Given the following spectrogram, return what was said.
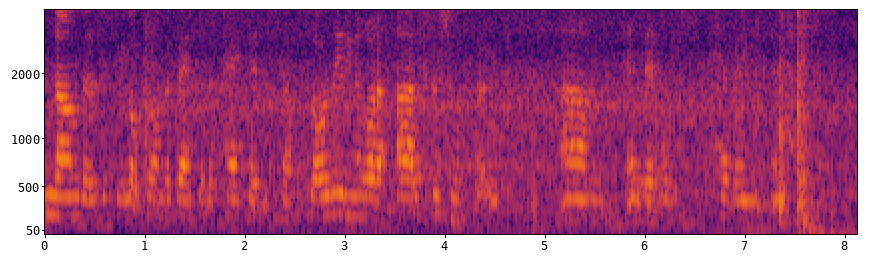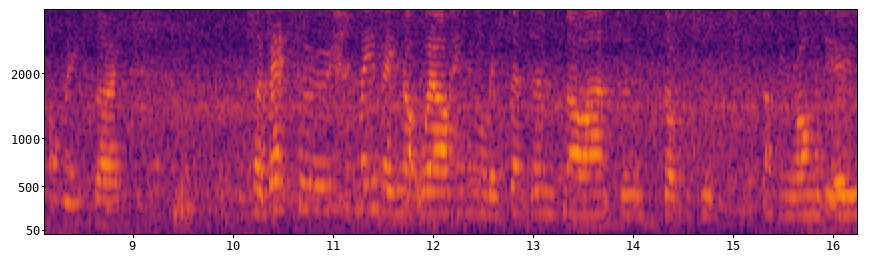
numbers if you looked on the back of the packet and stuff. So I was eating a lot of artificial food um, and that was having an on me. So, so back to me being not well, having all these symptoms, no answers, doctor says nothing wrong with you,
